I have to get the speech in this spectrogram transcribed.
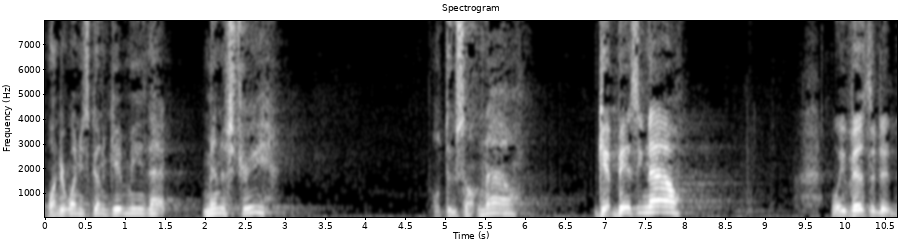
Wonder when he's going to give me that ministry. We'll do something now. Get busy now. We visited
